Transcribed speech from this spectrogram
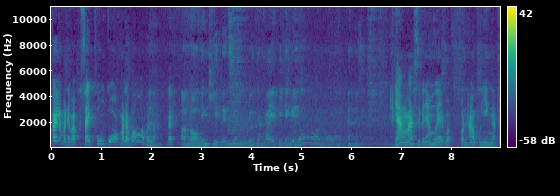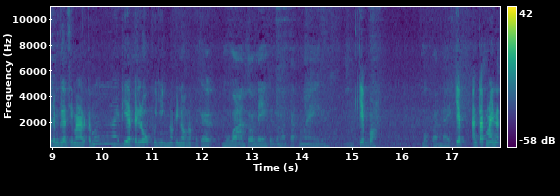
ไปแล้วบัดเนี่ยว่าใส่พุ่งกูออกมาแล้วบ่ข่อยว่าแบบ เอาน้องยังคิดเลยเสียอืมเออข้างในเป็นยังไงเนาะหนูย่างมาสิเป็นยังเมื่อยบ่คนเฮาผู้หญิงอะประจำเดือนสิมาแล้วก็เมื่อยเพลียเป็นโรคผู้หญิงเนาะพี่น้องเนาะแล้วก็เมื่อวานตอนแรงเพิ่นก็มาตัดใหม่ เด้อเจ็บบ่บ่ปานใดเจ็บอันตัดไม้น่ะ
